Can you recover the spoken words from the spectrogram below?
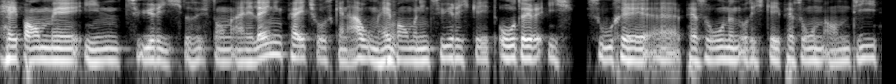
Hebamme in Zürich. Das ist dann eine Landingpage, wo es genau um Hebammen in Zürich geht. Oder ich suche äh, Personen oder ich gehe Personen an, die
